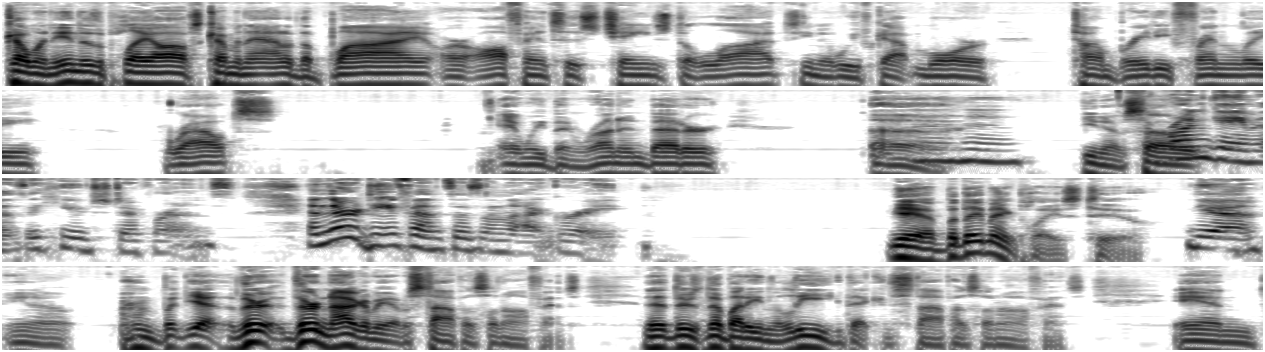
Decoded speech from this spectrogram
going into the playoffs, coming out of the bye, our offense has changed a lot. You know, we've got more Tom Brady friendly routes, and we've been running better. Uh, hmm You know, so Run game is a huge difference, and their defense isn't that great. yeah, but they make plays too. Yeah, You know, but yeah, they're they're not going to be able to stop us on offense. There's nobody in the league that can stop us on offense, and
